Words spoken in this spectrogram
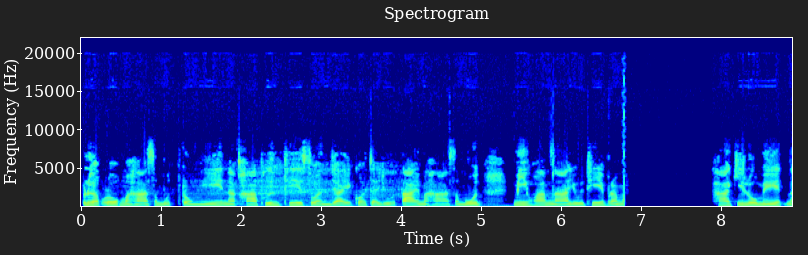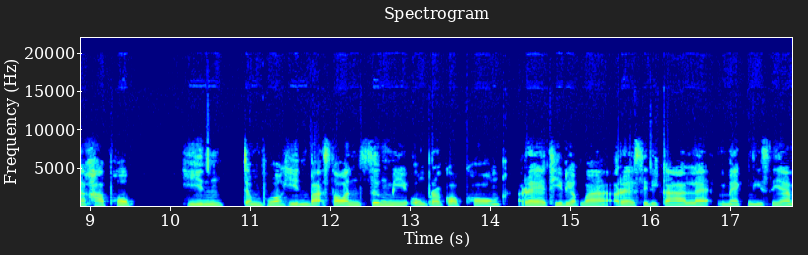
เปลือกโลกมหาสมุทรตรงนี้นะคะ พื้นที่ส่วนใหญ่ก็จะอยู่ใต้มหาสมุทรมีความหนาอยู่ที่ประมาณ 5 กิโลเมตรนะคะ พบหิน จำพวกหินบะซ้อนซึ่งมีองค์ประกอบของแร่ที่เรียกว่าแร่ซิลิก้าและแมกนีเซียม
